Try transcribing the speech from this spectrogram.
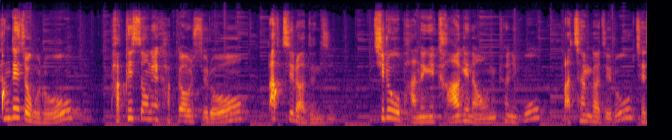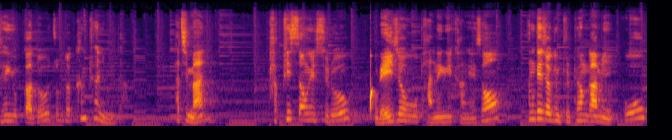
상대적으로 박피성에 가까울수록 딱지라든지 치료 후 반응이 강하게 나오는 편이고 마찬가지로 재생 효과도 좀 더 큰 편입니다. 하지만 박피성일수록 레이저 후 반응이 강해서 상대적인 불편감이 있고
